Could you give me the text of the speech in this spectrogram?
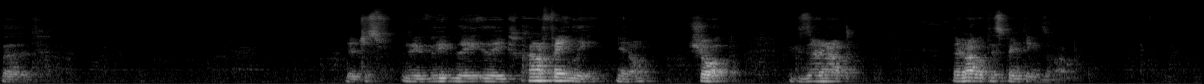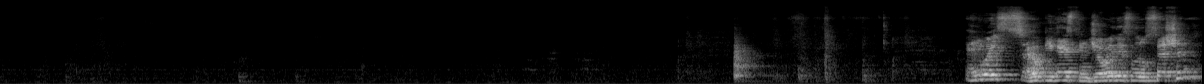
but they just they, they, they, they kind of faintly you know show up because they're not they're not what this painting is about anyways, I hope you guys enjoy this little session.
